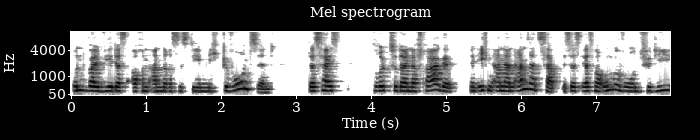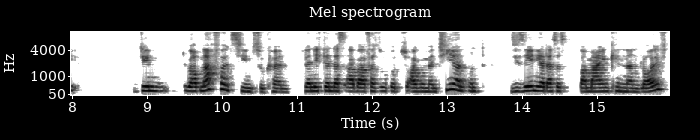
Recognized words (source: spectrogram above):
Und weil wir das auch ein anderes System nicht gewohnt sind. Das heißt, zurück zu deiner Frage, wenn ich einen anderen Ansatz habe, ist das erstmal ungewohnt für die, den überhaupt nachvollziehen zu können. Wenn ich denn das aber versuche zu argumentieren und sie sehen ja, dass es bei meinen Kindern läuft,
